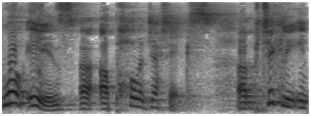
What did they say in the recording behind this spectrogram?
what is uh, apologetics? Uh, particularly in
